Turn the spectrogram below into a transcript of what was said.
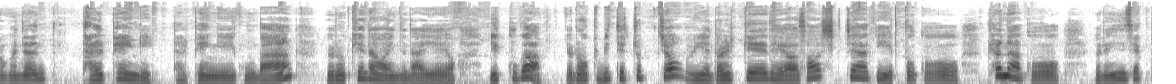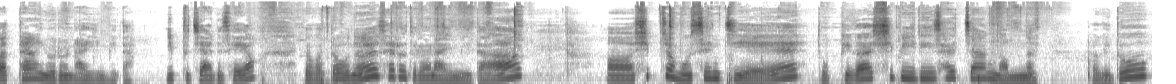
요거는 달팽이, 달팽이 공방 요렇게 나와 있는 아이예요. 입구가 요렇게 밑에 좁죠? 위에 넓게 되어서 식재하기 예쁘고 편하고 요런 흰색 바탕 요런 아이입니다. 이쁘지 않으세요? 이것도 오늘 새로 들어온 아이입니다. 어, 10.5cm에 높이가 11이 살짝 넘는 여기도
